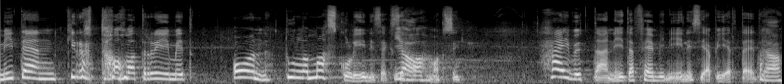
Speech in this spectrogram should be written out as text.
miten kirjoittaa omat riimit on tulla maskuliiniseksi Joo. hahmoksi. Häivyttää niitä feminiinisiä piirteitä. Joo.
